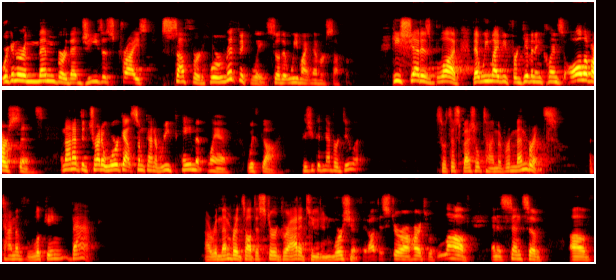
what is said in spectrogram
We're going to remember that Jesus Christ suffered horrifically so that we might never suffer. He shed his blood that we might be forgiven and cleansed all of our sins and not have to try to work out some kind of repayment plan with God because you could never do it. So it's a special time of remembrance, a time of looking back. Our remembrance ought to stir gratitude and worship. It ought to stir our hearts with love and a sense of of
